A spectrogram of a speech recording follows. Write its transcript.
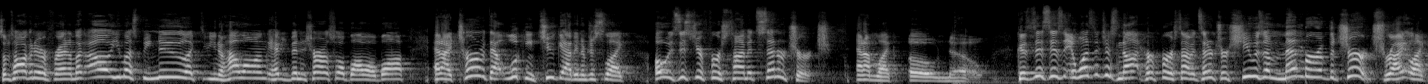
So I'm talking to a friend. I'm like, oh, you must be new. Like, you know, how long have you been in Charlottesville? Blah, blah, blah. And I turn without looking to Gabby and I'm just like, oh, is this your first time at Center Church? And I'm like, oh, no. Because this is, it wasn't just not her first time at Center Church. She was a member of the church, right? Like,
